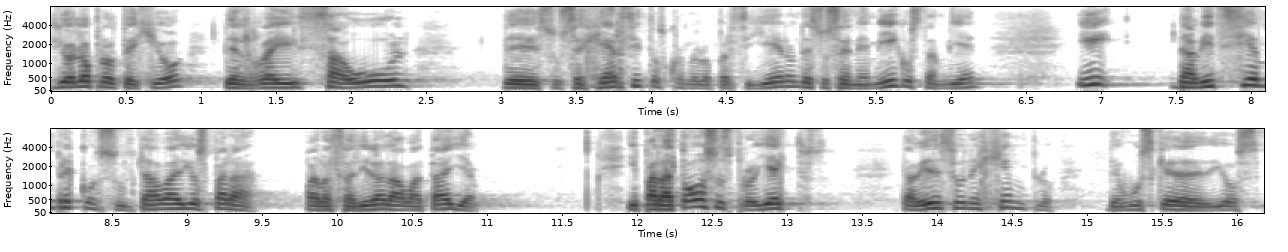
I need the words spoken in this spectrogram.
Dios lo protegió del rey Saúl, de sus ejércitos cuando lo persiguieron, de sus enemigos también. Y David siempre consultaba a Dios para, para salir a la batalla y para todos sus proyectos. David es un ejemplo de búsqueda de Dios.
